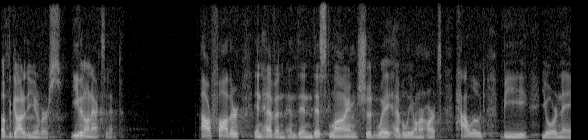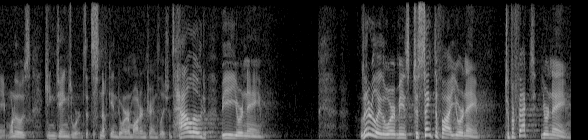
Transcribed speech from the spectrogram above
of the God of the universe, even on accident. Our Father in heaven, and then this line should weigh heavily on our hearts. Hallowed be your name. One of those King James words that snuck into our modern translations. Hallowed be your name. Literally, the word means to sanctify your name, to perfect your name,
